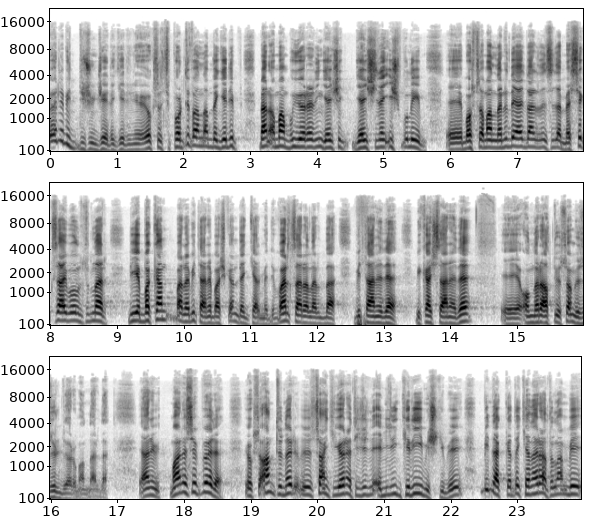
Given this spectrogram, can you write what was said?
böyle bir düşünceyle geliniyor. Yoksa sportif anlamda gelip ben aman bu yörenin gençlik, gençliğine iş bulayım, e, boş zamanlarını değerlendirsinler, meslek sahibi olsunlar diye bakan bana bir tane başkan denk gelmedi. Varsa aralarında bir tane de, birkaç tane de e, onları atlıyorsam özür diliyorum onlardan. Yani maalesef böyle. Yoksa antrenör e, sanki yöneticinin elinin kiriymiş gibi bir dakikada kenara atılan bir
